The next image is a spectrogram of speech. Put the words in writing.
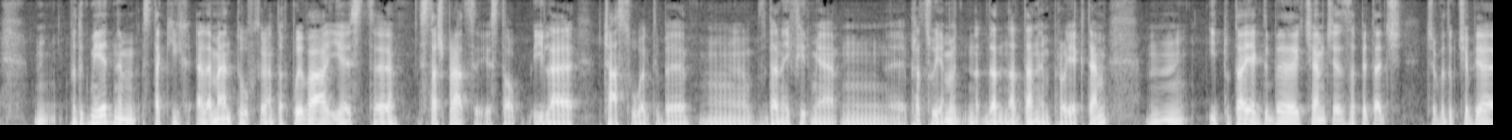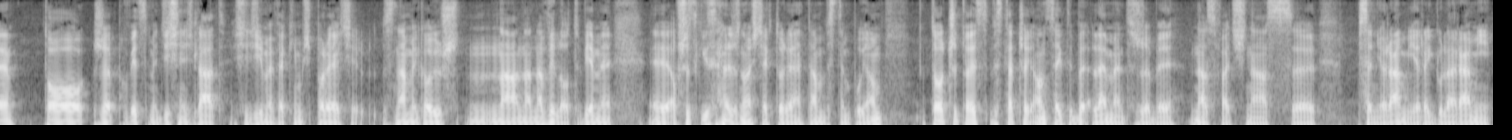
Według mnie jednym z takich elementów, które na to wpływa, jest staż pracy. Jest to, ile czasu jak gdyby mm, w danej firmie mm, pracujemy nad danym projektem. Mm, I tutaj jak gdyby chciałem Cię zapytać, czy według Ciebie to, że powiedzmy 10 lat siedzimy w jakimś projekcie, znamy go już na, na, na wylot, wiemy e, o wszystkich zależnościach, które tam występują, to czy to jest wystarczający gdyby element, żeby nazwać nas e, seniorami, regularami,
